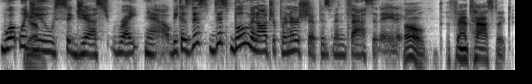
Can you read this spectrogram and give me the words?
what would you suggest right now? Because this this boom in entrepreneurship has been fascinating. Oh fantastic.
